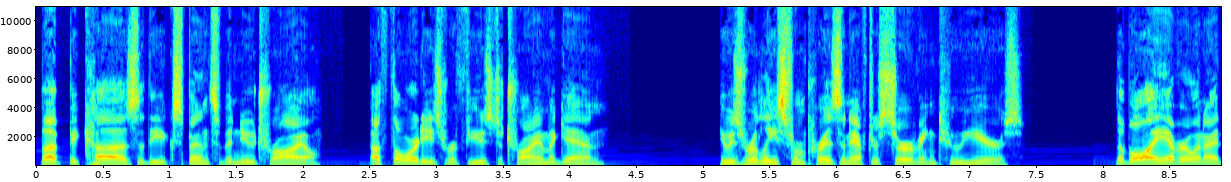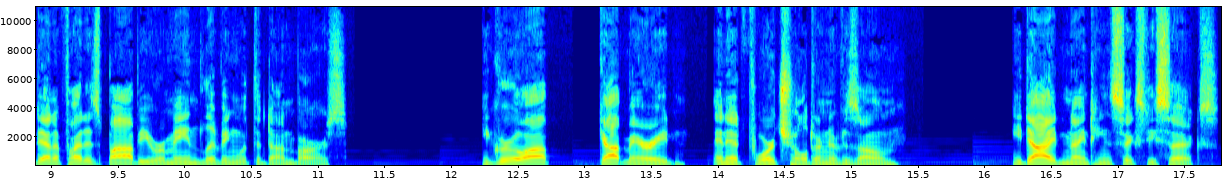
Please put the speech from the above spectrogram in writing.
but because of the expense of a new trial, authorities refused to try him again. He was released from prison after serving two years. The boy everyone identified as Bobby remained living with the Dunbars. He grew up, got married, and had four children of his own. He died in 1966.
